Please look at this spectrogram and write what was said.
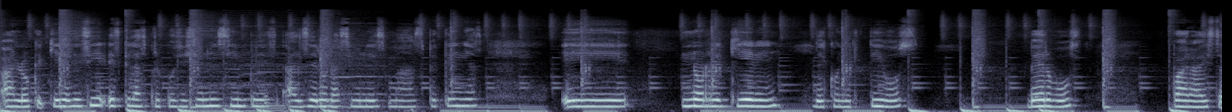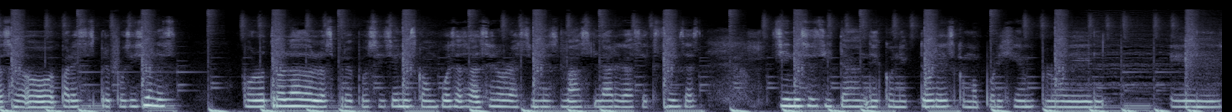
a lo que quiere decir es que las preposiciones simples, al ser oraciones más pequeñas, eh, no requieren de conectivos, verbos, para estas, para preposiciones. Por otro lado, las preposiciones compuestas, al ser oraciones más largas, extensas, sí necesitan de conectores como por ejemplo el, el,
